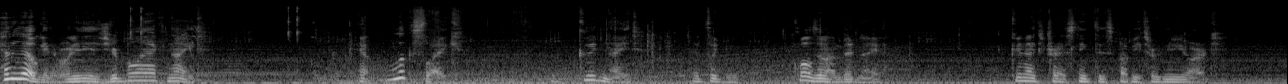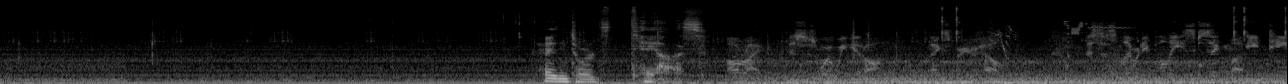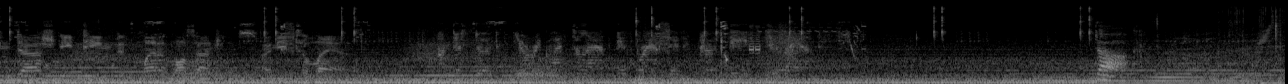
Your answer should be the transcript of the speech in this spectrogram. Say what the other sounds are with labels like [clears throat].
Hello again, everybody. It is your Black Knight. It looks like a good night. It's like closing on midnight. Good night to try to sneak this puppy through New York. Heading towards Tejas. All right, this is where we get off. Thanks for your help. This is Liberty Police, Sigma 18-18 at Planet Los Angeles. I need to land.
